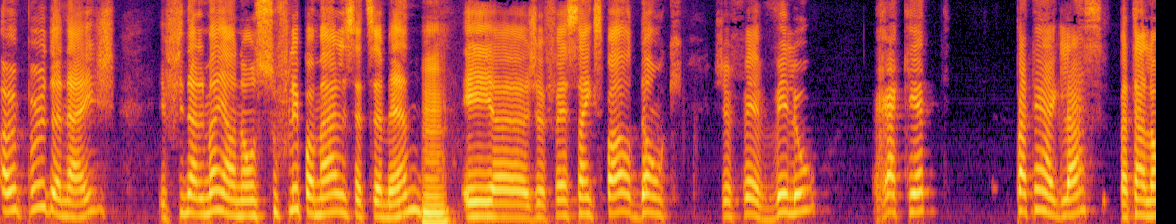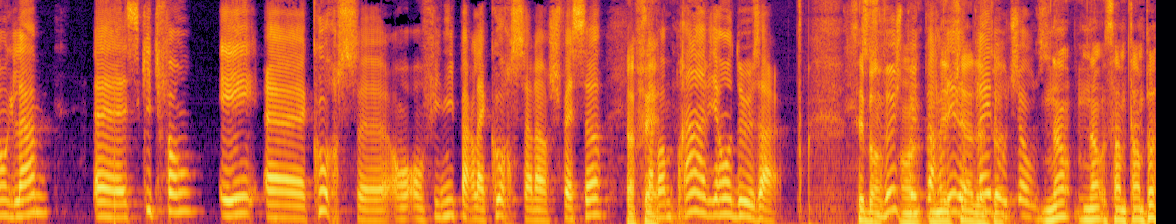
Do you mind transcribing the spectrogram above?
un peu de neige. Et finalement, ils en ont soufflé pas mal cette semaine. Hmm. Et euh, je fais cinq sports. Donc, je fais vélo, raquette, patin à glace, patin à longue lame, euh, ski de fond, et euh, course. Euh, on, finit par la course. Alors, je fais ça. Ça va me prendre environ deux heures. C'est bon. Si tu veux, je peux te parler de plein d'autres choses. Non, non, ça me tente pas.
